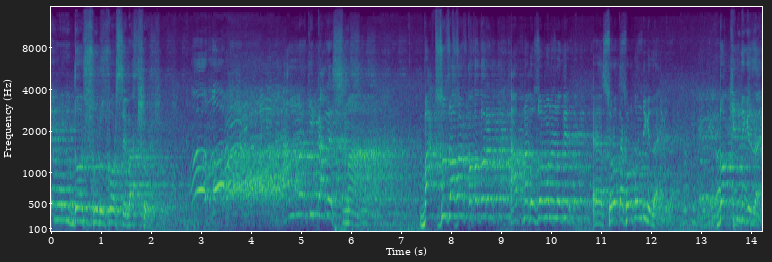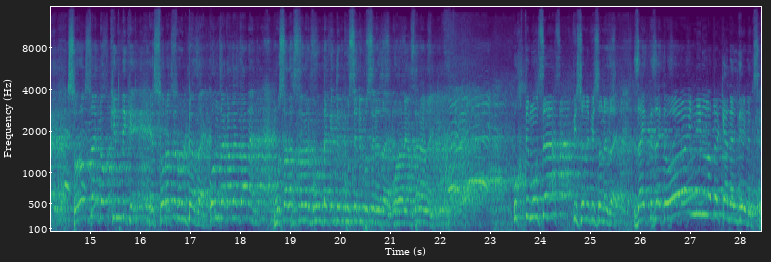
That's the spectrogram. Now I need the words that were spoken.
এমন দোষ শুরু করছে বাক্স। আল্লাহ কি কারেশমা বাক্স যাওয়ার কত ধরেন আপনাকে যমুনা নদীর স্রোত এখন কোন দিকে যায়? দক্ষিণ দিকে যায়। সরস যায় দক্ষিণ দিকে, এ সরসের উল্টা যায়। কোন জায়গায় জানেন? মুসা আসলামের বোনটা কিন্তু পুষেনে পুষেনে যায়। কোরআনে আছে না নাই? উখতি মুসা পিছনে পিছনে যায়। যাইতে যাইতে ওই নীল নদের ক্যানেল দিয়ে ঢুকছে।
